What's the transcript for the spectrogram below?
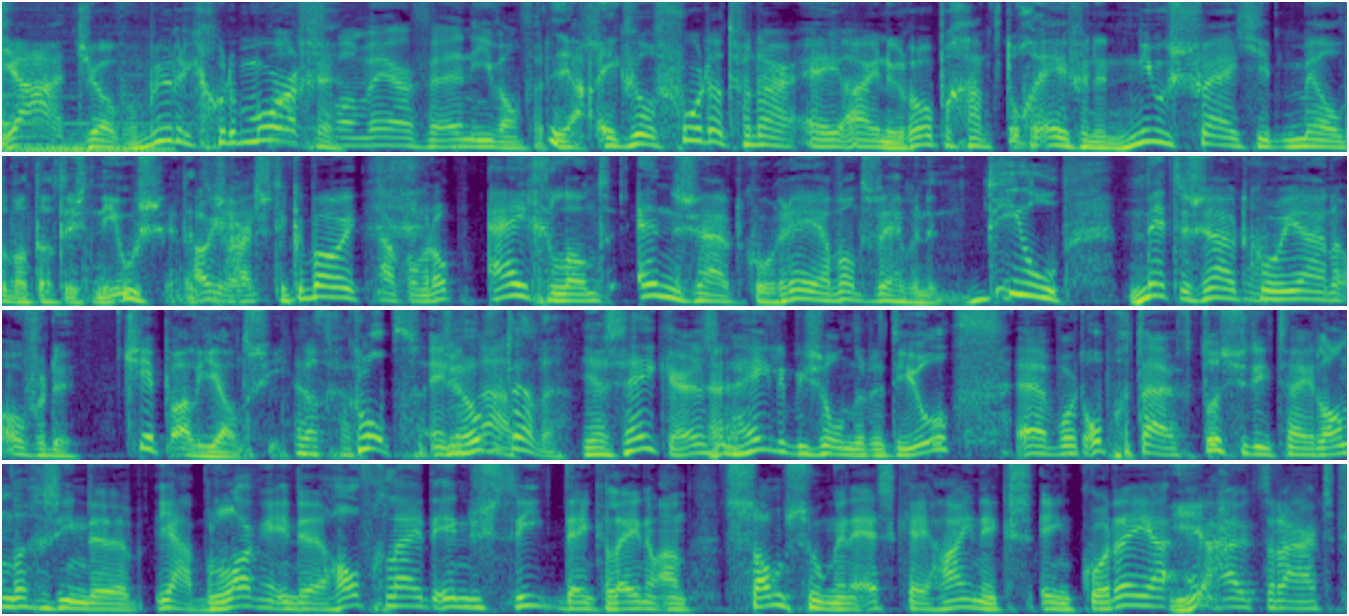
Ja, Joe van Buurik, Max goedemorgen. van Werven en Ivan van Ja, ik wil voordat we naar AI in Europa gaan... toch even een nieuwsfeitje melden, want dat is nieuws. En dat Oh, is hartstikke mooi. Nou, kom erop. Eigen land en Zuid-Korea, want we hebben een deal... met de Zuid-Koreanen over de chipalliantie. Dat klopt, inderdaad. vertellen? Jazeker, dat is een hele bijzondere deal. Eh, wordt opgetuigd tussen die twee landen... gezien de ja, belangen in de halfgeleiderindustrie. Denk alleen al aan Samsung en SK Hynix in Korea. Ja. En uiteraard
